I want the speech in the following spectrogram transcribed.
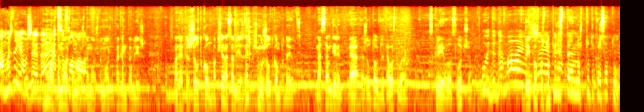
А можно я уже, да, можно, можно, можно, можно, можно. Подвинь поближе. Смотри, это желтком. Вообще, на самом деле, знаешь, почему желтком подается? На самом деле, э, желток для того, чтобы склеивалось лучше. Ой, да давай Да и уже, по вкусу. Ну перестань, ну что ты красоту.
